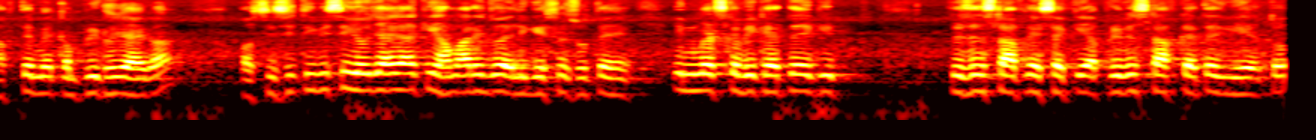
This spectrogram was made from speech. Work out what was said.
हफ़्ते में कंप्लीट हो जाएगा और सीसीटीवी से ये हो जाएगा कि हमारे जो एलिगेशंस होते हैं इनमेट्स कभी कहते हैं कि प्रेजेंट स्टाफ ने ऐसा किया प्रीवियस स्टाफ कहते हैं ये तो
